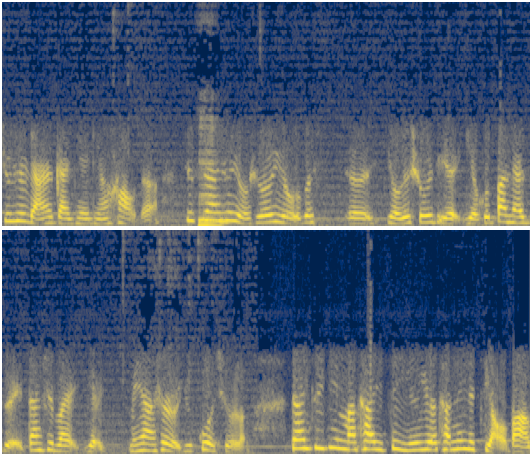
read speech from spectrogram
就是俩人感情也挺好的。就虽然嗯说有时候有个呃，有的时候也也会拌点嘴，但是吧也没啥事儿就过去了。但是最近吧，他这一个月他那个脚吧，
